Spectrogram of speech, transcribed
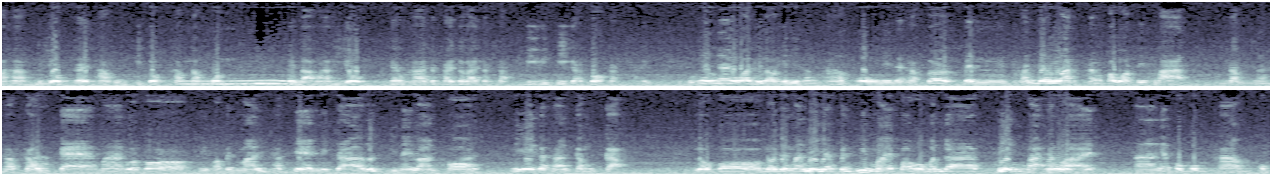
มหานิยมใช้พาหุ่มปีจกทำน้ำมนต์ แคล้วคลาดจะไปตรายต่างๆมีวิธีการบอกการใช้พูดง่ายๆว่าที่เราเห็นอยู่ทั้งสามองค์นี้นะครับ ก็เป็นสัญลักษณ์ทางประวัติศาสตร์ครับนะครับ เก่าแก่มากแล้วก็มีความเป็นมาที่ชัดเจน มีจารึกอยู่ในลานทอง มีเอกสารกำกับ แล้วก็นอกจากนั้นเนี่ยยังเป็นที่หมายปองของบรรดาเซียนพระทั้งหลายอ่างั้นผมผมถามผม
